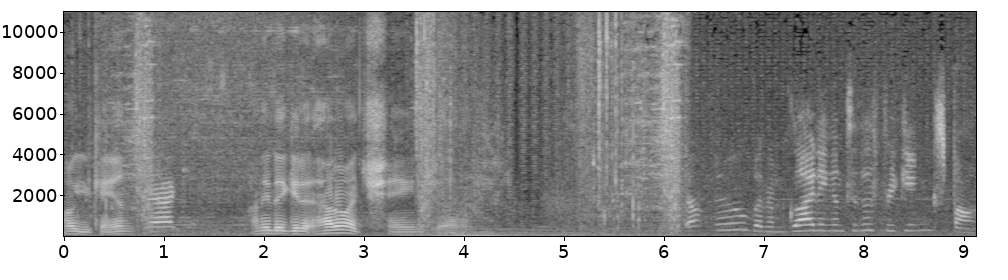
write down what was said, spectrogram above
oh you can? Yeah, I need to get it. How do I change that? Know, but I'm gliding into the freaking spawn.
